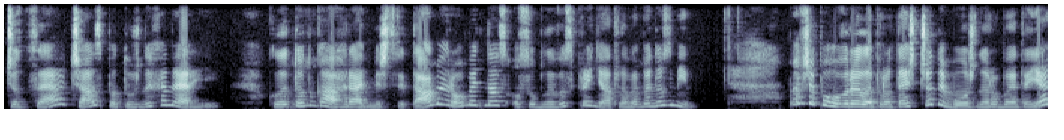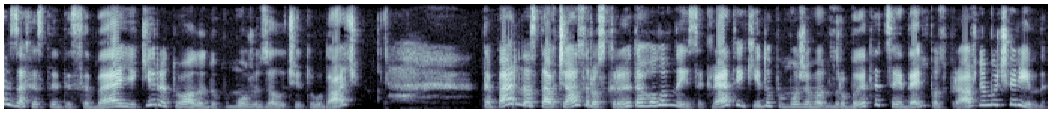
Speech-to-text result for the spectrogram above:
що це час потужних енергій, коли тонка грань між світами робить нас особливо сприйнятливими до змін. Ми вже поговорили про те, що не можна робити, як захистити себе, які ритуали допоможуть залучити удачу. Тепер настав час розкрити головний секрет, який допоможе вам зробити цей день по-справжньому чарівним.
